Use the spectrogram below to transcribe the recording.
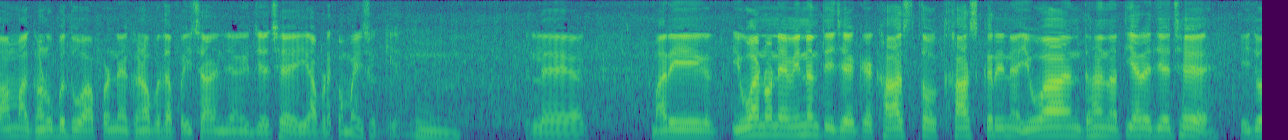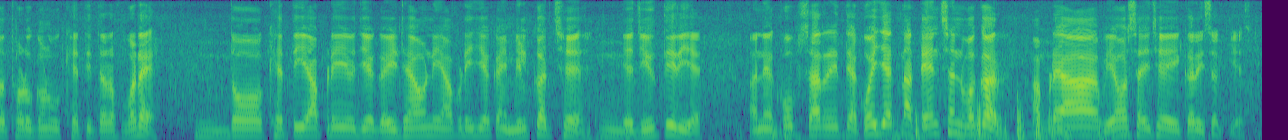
આમાં ઘણું બધું આપણને ઘણા બધા પૈસા જે જે છે એ આપણે કમાઈ શકીએ. એટલે મારી યુવાનોને વિનંતી છે કે ખાસ તો ખાસ કરીને યુવાન ધન અત્યારે જે છે એ જો થોડું ઘણું ખેતી તરફ વળે તો ખેતી આપણી જે ગઈઢાઓની આપણી જે કંઈ મિલકત છે એ જીવતી રહીએ. અને ખૂબ સારી રીતે કોઈ જાતના ટેન્શન વગર આપણે આ વ્યવસાય છે એ કરી શકીએ છીએ.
